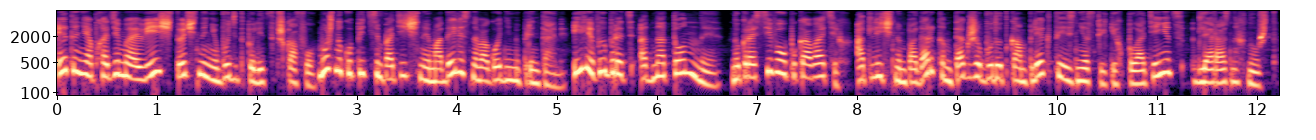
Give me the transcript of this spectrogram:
Эта необходимая вещь точно не будет пылиться в шкафу. Можно купить симпатичные модели с новогодними принтами. Или выбрать однотонные, но красиво упаковать их. Отличным подарком также будут комплекты из нескольких полотенец для разных нужд.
